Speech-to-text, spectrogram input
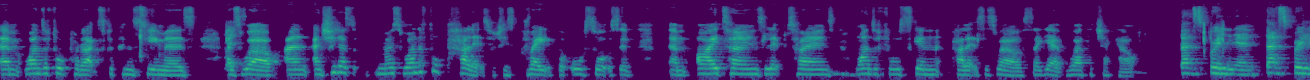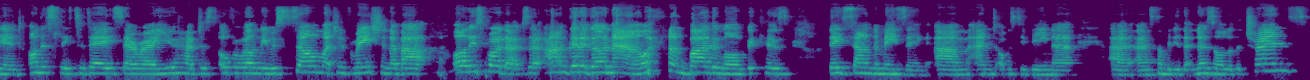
um, wonderful products for consumers as well. And, and she does most wonderful palettes, which is great for all sorts of um, eye tones, lip tones, mm. wonderful skin palettes as well. So yeah, worth a check out. That's brilliant. That's brilliant. Honestly, today, Sarah, you have just overwhelmed me with so much information about all these products that I'm going to go now and buy them all because they sound amazing. Um, and obviously, being a, a, somebody that knows all of the trends,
